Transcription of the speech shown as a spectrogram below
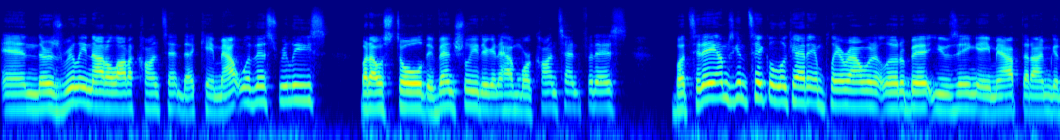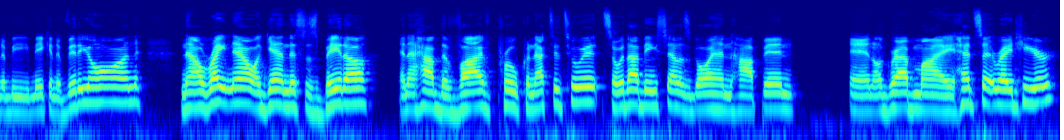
and there's really not a lot of content that came out with this release, but I was told eventually they're going to have more content for this. But today, I'm just going to take a look at it and play around with it a little bit using a map that I'm going to be making a video on. Now, right now, again, this is beta, and I have the Vive Pro connected to it. So with that being said, let's go ahead and hop in and I'll grab my headset right here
